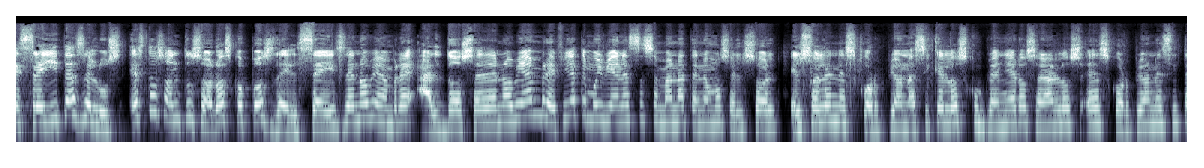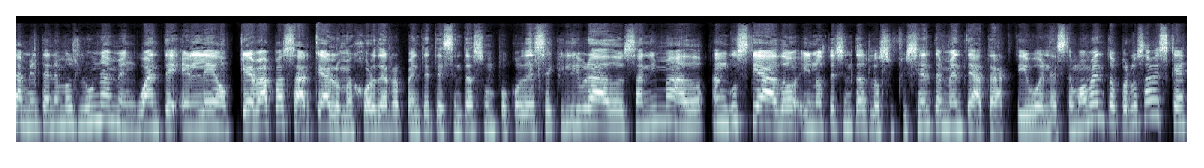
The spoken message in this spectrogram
Estrellitas de luz, estos son tus horóscopos del 6 de noviembre al 12 de noviembre. Fíjate muy bien, esta semana tenemos el sol, el sol en escorpión, así que los cumpleañeros serán los escorpiones y también tenemos luna menguante en Leo. ¿Qué va a pasar? Que a lo mejor de repente te sientas un poco desequilibrado, desanimado, angustiado y no te sientas lo suficientemente atractivo en este momento, pero sabes que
